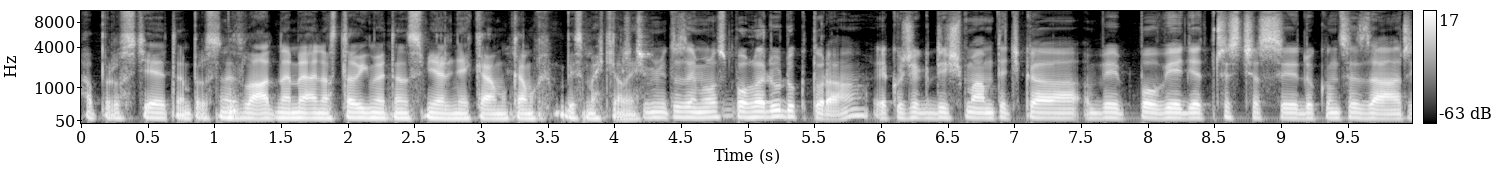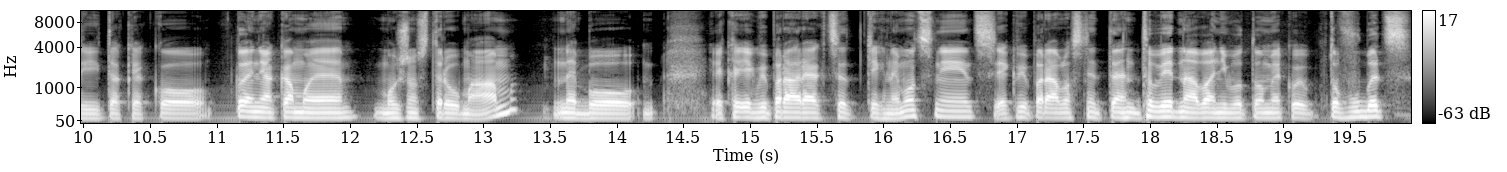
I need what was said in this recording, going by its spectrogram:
a prostě ten prostě nezvládneme a nastavíme ten směr někam, kam bychom chtěli. Ještě mě to zajímalo z pohledu doktora, jakože když mám teďka vypovědět přes časy do konce září, tak jako to je nějaká moje možnost, kterou mám, Nebo jak, jak vypadá reakce těch nemocnic, jak vypadá vlastně tento vyjednávání o tom, jako to vůbec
